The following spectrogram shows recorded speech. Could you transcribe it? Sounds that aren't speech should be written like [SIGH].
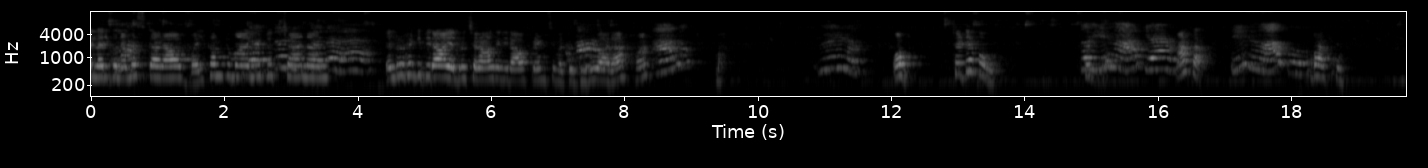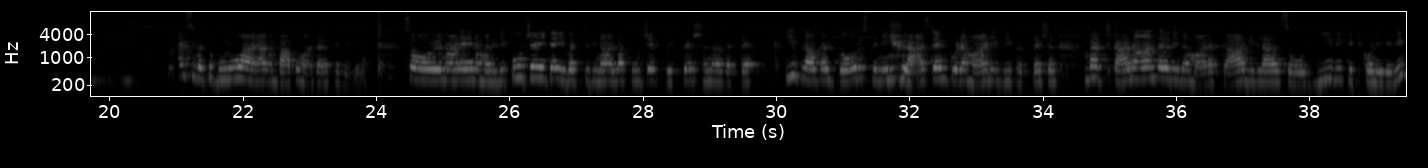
ಎಲ್ಲರಿಗೂ ನಮಸ್ಕಾರ. Welcome to my YouTube channel ಎಲ್ಲರೂ ಹೇಗಿದ್ದೀರಾ? ಎಲ್ಲರೂ ಚೆನ್ನಾಗಿದ್ದೀರಾ? ಫ್ರೆಂಡ್ಸ್ ಇವತ್ತು ಗುರುವಾರ, ಹಾಂ? ಬಾ. ಹೋಗು. ಬಾ ಇವತ್ತು ಗುರುವಾರ ನಮ್ಮ ಪಾಪು ಮಾತಾಡೋಕ್ಕೆ ಬಿಡಲಿಲ್ಲ. ಸೊ ನಾಳೆ ನಮ್ಮ ಮನೇಲಿ ಪೂಜೆ ಇದೆ. ಇವತ್ತು ದಿನ ಎಲ್ಲ ಪೂಜೆ ಪ್ರಿಪ್ರೇಷನ್ ಆಗುತ್ತೆ. ಈ ವ್ಲಾಗಲ್ಲಿ ತೋರಿಸ್ತೀನಿ. [LAUGHS] ಲಾಸ್ಟ್ ಟೈಮ್ ಕೂಡ ಮಾಡಿದ್ವಿ ಪ್ರಿಪ್ರೇಷನ್ ಬಟ್ ಕಾರಣಾಂತರದಿಂದ ಮಾಡೋಕ್ಕಾಗಿಲ್ಲ. ಸೊ ಈ ವೀಕ್ ಇಟ್ಕೊಂಡಿದ್ದೀವಿ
